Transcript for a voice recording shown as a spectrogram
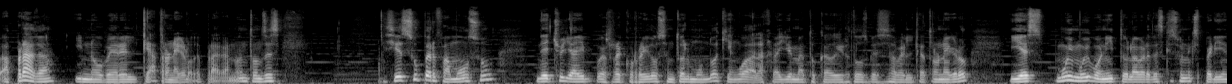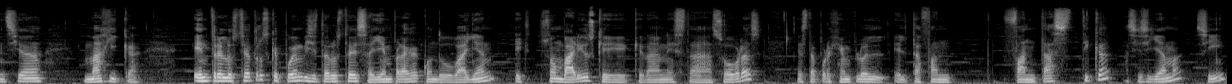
a, Praga y no ver el Teatro Negro de Praga, ¿no? Entonces, sí es súper famoso. De hecho, ya hay pues recorridos en todo el mundo. Aquí en Guadalajara yo me ha tocado ir dos veces a ver el Teatro Negro. Y es muy, muy bonito. La verdad es que es una experiencia mágica. Entre los teatros que pueden visitar ustedes ahí en Praga cuando vayan, son varios que, dan estas obras. Está, por ejemplo, el, el Fantástica, así se llama, ¿sí?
